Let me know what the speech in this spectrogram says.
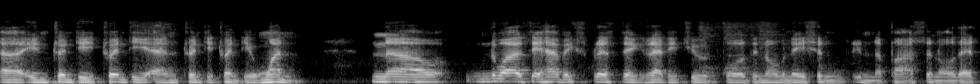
uh, in 2020 and 2021. Now, whilst they have expressed their gratitude for the nomination in the past and all that,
